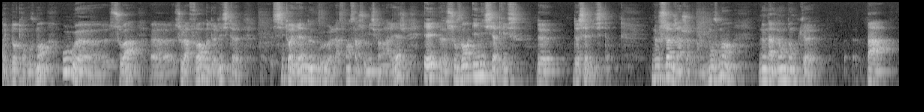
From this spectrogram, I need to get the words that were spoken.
avec d'autres mouvements, ou euh, soit sous la forme de listes citoyennes où la France insoumise comme en Ariège est souvent initiatrice de, de ces listes. Nous sommes un mouvement. Nous n'avions donc euh, pas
